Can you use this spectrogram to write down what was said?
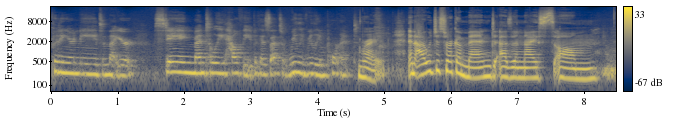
putting your needs and that you're staying mentally healthy because that's really, really important. Right. And I would just recommend as a nice um,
